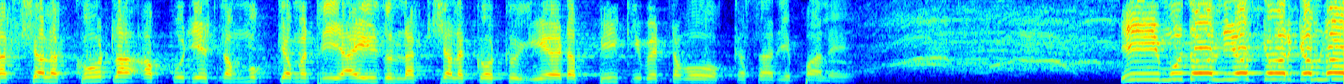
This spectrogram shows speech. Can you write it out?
లక్షల కోట్ల అప్పు చేసిన ముఖ్యమంత్రి ఐదు లక్షల కోట్లు ఏడ పీకి పెట్టవో ఒక్కసారి చెప్పాలి. ఈ ముదో నియోజకవర్గంలో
